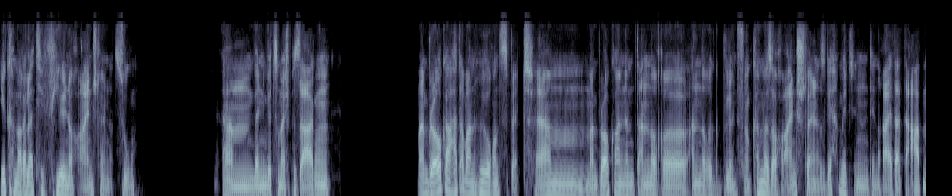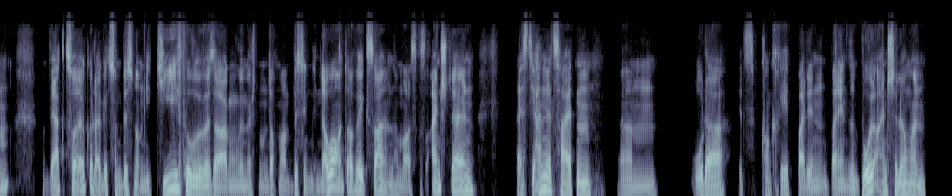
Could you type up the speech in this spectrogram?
Hier können wir relativ viel noch einstellen dazu. Ähm, wenn wir zum Beispiel sagen, mein Broker hat aber einen höheren Spread. Ähm, mein Broker nimmt andere, andere Gebühren für. Dann können wir es auch einstellen. Also wir haben hier den, den Reiter Daten und Werkzeuge. Da geht es so ein bisschen um die Tiefe, wo wir sagen, wir möchten doch mal ein bisschen genauer unterwegs sein und haben was, was einstellen. Das heißt, die Handelszeiten ähm, oder jetzt konkret bei den, bei den Symboleinstellungen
